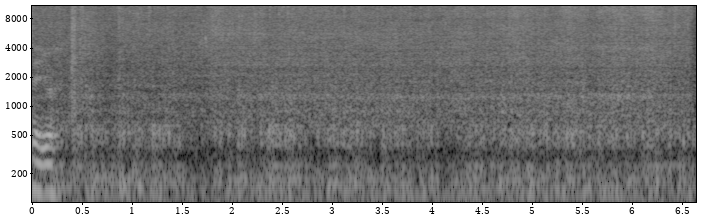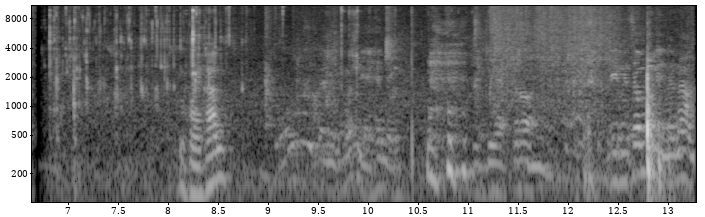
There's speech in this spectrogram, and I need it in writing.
ใส่อยู่หอยครับลินซ้ำลินน้ำ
